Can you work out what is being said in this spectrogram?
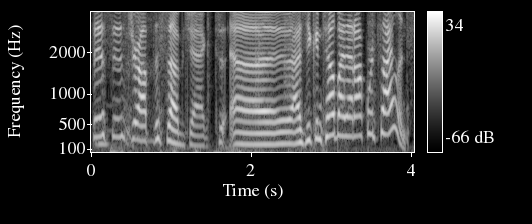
This is Drop the Subject. Uh, as you can tell by that awkward silence,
